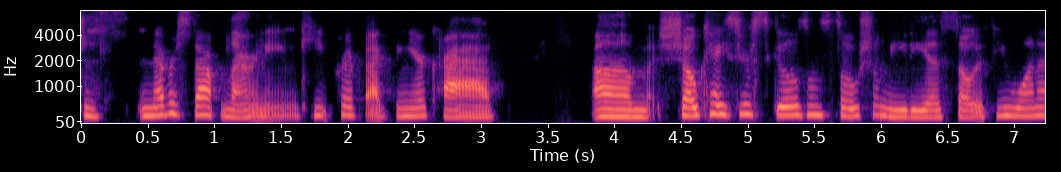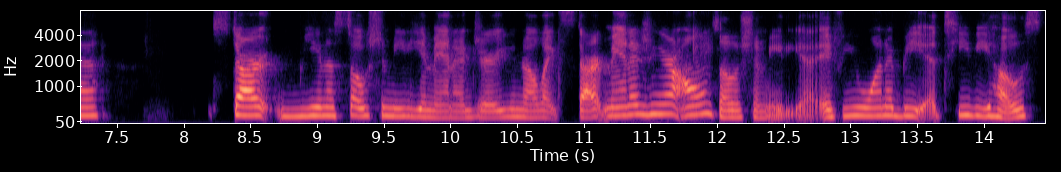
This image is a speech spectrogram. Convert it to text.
just never stop learning. Keep perfecting your craft. Um, showcase your skills on social media. So if you want to start being a social media manager you know like start managing your own social media. If you want to be a tv host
